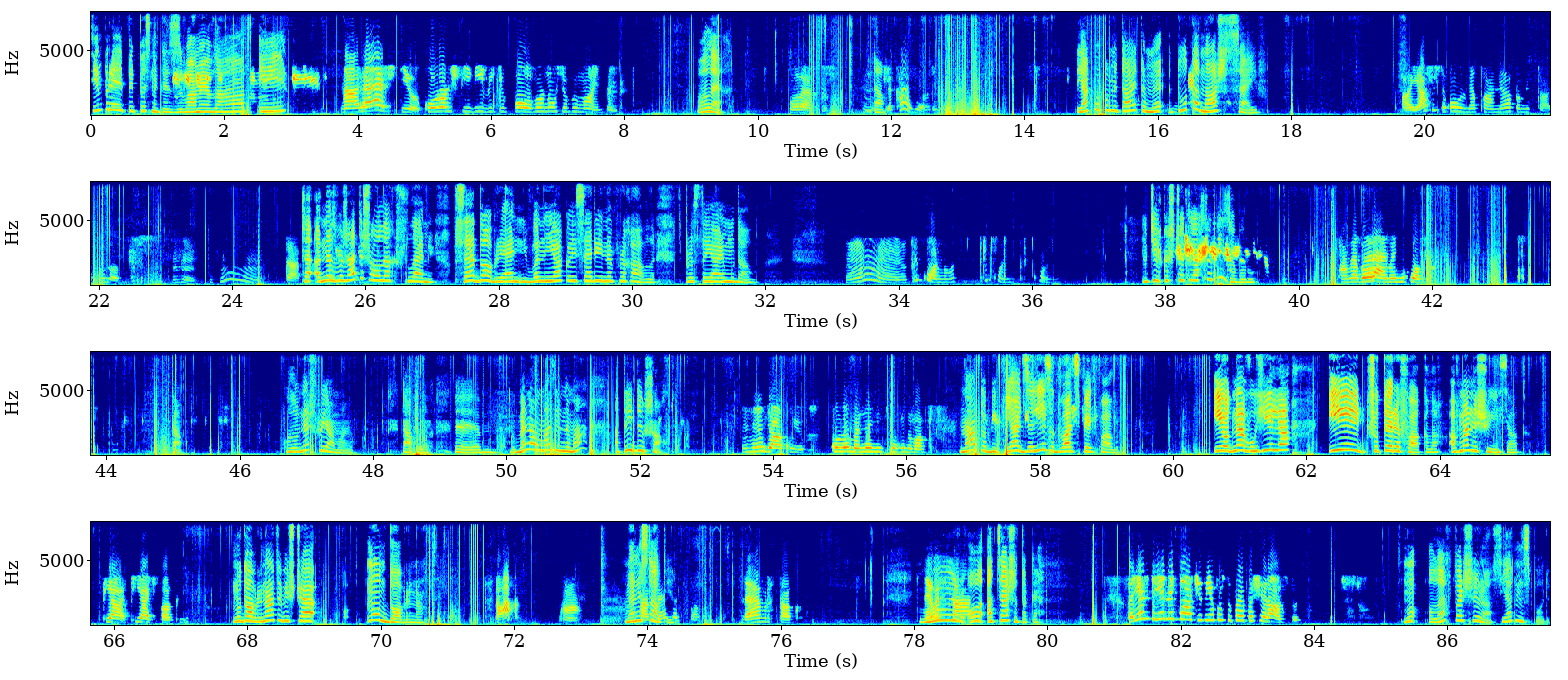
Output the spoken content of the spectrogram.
Всім привіт, підписники! З вами Влад і. Нарешті король Філіпіків повернувся в Майнкрафт. Олег. Олег. Так. Яка я? Як ви пам'ятаєте, ми тут наш сейф. А я щось такого не пам'ятаю. Ну добре. Це не зважайте, що Олег в шлемі. Все добре, я, ви ніякої серії не прохавали. Просто я йому дав. Ммм, прикольно. Прикольно, прикольно. Ну тільки щит я собі заберу. А забирай мені пофіг. Так. Головне, що я маю. Так, Олег. Е, в мене алмазів нема, а ти йди в шахту. Угу, дякую. Коли в мене нічого нема. На тобі 5 заліза, 25 палок. І одне вугілля, і 4 факела. А в мене 60. П'ять, п'ять факелів. Ну добре, на тобі ще. Ну, добре, на. Так? А. У мене Так, стак є. Де верстак? Де верстак? О, а це що таке? Та я, та я не бачу, я просто пе- перший раз тут. Ну, Олег перший раз, я не спорю.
